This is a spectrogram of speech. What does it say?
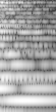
Música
